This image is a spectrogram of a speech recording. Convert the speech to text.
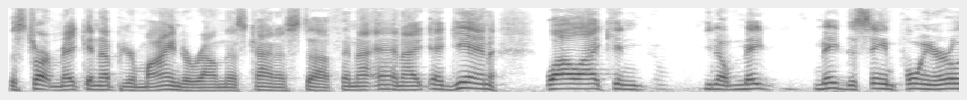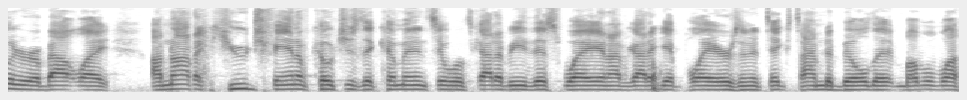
to start making up your mind around this kind of stuff. And I, and I again, while I can, you know, made made the same point earlier about like I'm not a huge fan of coaches that come in and say, well, it's got to be this way, and I've got to get players, and it takes time to build it, blah blah blah.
